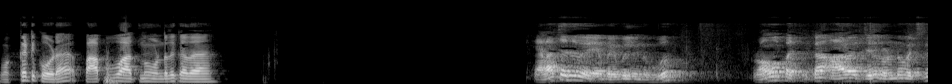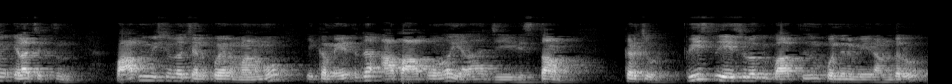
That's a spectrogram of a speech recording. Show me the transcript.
ఒక్కటి కూడా పాపపు ఆత్మ ఉండదు కదా. ఎలా చదివా బైబిల్ నువ్వు? రోమపత్రిక ఆరోగ్యం రెండో వచ్చిన ఇలా చెప్తుంది. పాపం విషయంలో చనిపోయిన మనము ఇక మీదట ఆ పాపంలో ఎలా జీవిస్తాం? ఇక్కడ చూడు. క్రీస్తు యేసులోకి బాప్తిజం పొందిన మీరందరూ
